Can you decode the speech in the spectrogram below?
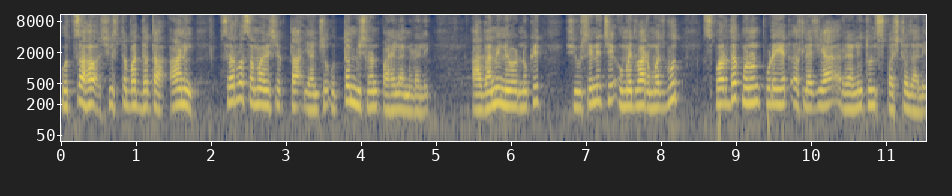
उत्साह शिस्तबद्धता आणि सर्वसमावेशकता यांचे उत्तम मिश्रण पाहायला मिळाले. आगामी निवडणुकीत शिवसेनेचे उमेदवार मजबूत स्पर्धक म्हणून पुढे येत असल्याचे या रॅलीतून स्पष्ट झाले.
